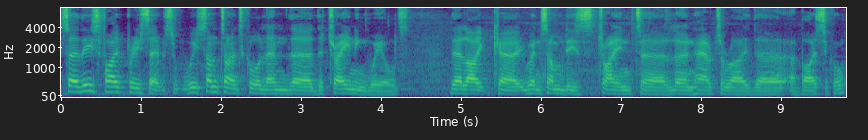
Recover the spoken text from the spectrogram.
So these five precepts, we sometimes call them the, the training wheels. They're like uh, when somebody's trying to learn how to ride a, a bicycle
